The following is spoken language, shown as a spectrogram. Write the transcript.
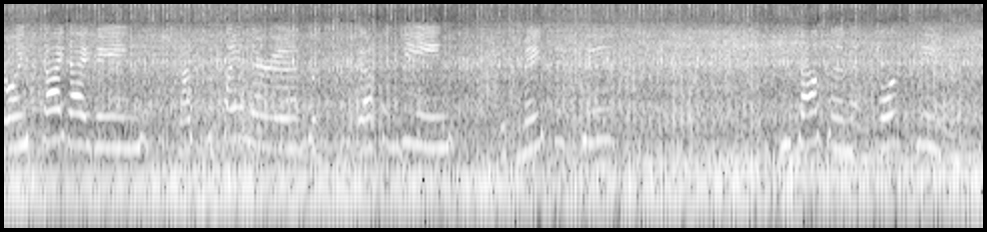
Going skydiving. That's the plane they're in for Jeff and Dean. It's May 16th, 2014.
